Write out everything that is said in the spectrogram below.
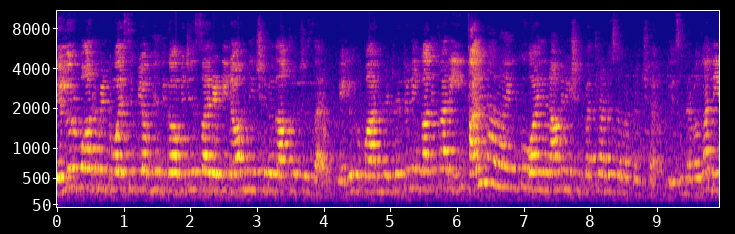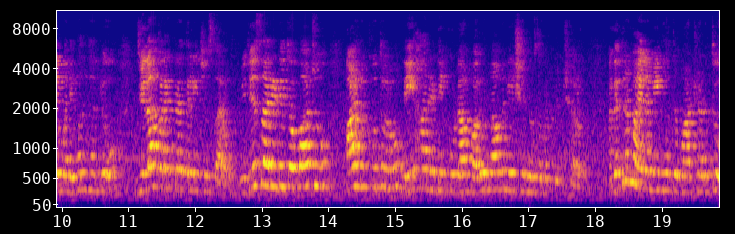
నెల్లూరు పార్లమెంటు వైసీపీ అభ్యర్థిగా విజయసాయి రెడ్డి నామినేషన్ దాఖలు చేశారు. నెల్లూరు పార్లమెంట్ రిటర్నింగ్ అధికారి హరినారాయణ్కు ఆయన నామినేషన్ పత్రాలు సమర్పించారు. ఈ సందర్భంగా నియమ నిబంధనలు జిల్లా కలెక్టర్ తెలియజేశారు. విజయసాయి రెడ్డితో పాటు ఆయన కూతురు నేహారెడ్డి కూడా మరో నామినేషన్ను సమర్పించారు. అనంతరం ఆయన మీడియాతో మాట్లాడుతూ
